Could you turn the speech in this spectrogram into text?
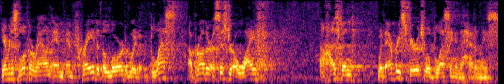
You ever just look around and, and pray that the Lord would bless a brother, a sister, a wife, a husband with every spiritual blessing in the heavenlies.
